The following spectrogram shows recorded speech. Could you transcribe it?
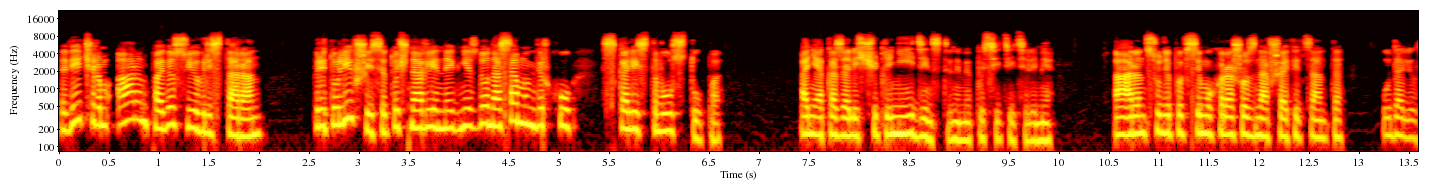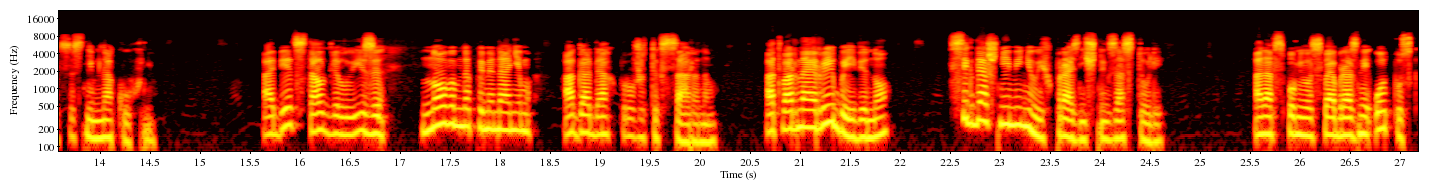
Вечером Аарон повез ее в ресторан, притулившийся точно орлиное гнездо на самом верху скалистого уступа. Они оказались чуть ли не единственными посетителями. Аарон, судя по всему, хорошо знавший официанта, удалился с ним на кухню. Обед стал для Луизы новым напоминанием о годах, прожитых с Аароном. Отварная рыба и вино — всегдашнее меню их праздничных застолий. Она вспомнила своеобразный отпуск,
